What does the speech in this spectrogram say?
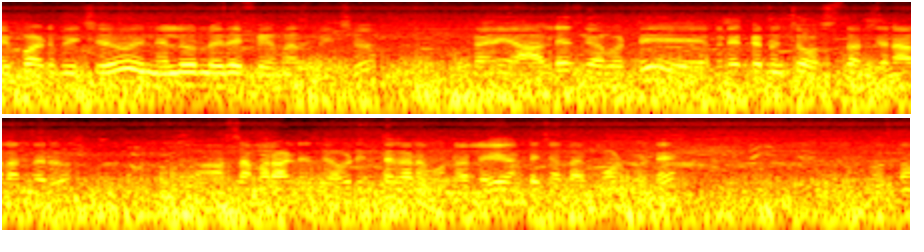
మైపాడు బీచ్ నెల్లూరులో ఇదే ఫేమస్ బీచ్. కానీ హాలిడేస్ కాబట్టి ఎక్కడెక్కడి నుంచో వస్తారు జనాలందరూ. సమ్మర్ హాలిడేస్ కాబట్టి ఇంతగానం ఉండాలి అంటే చాలా తక్కువ ఉంటుండే. మొత్తం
